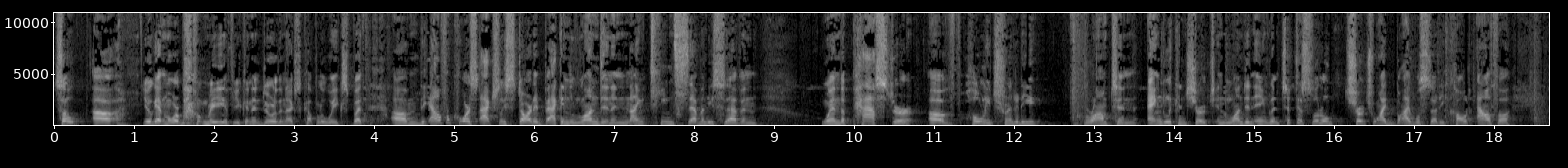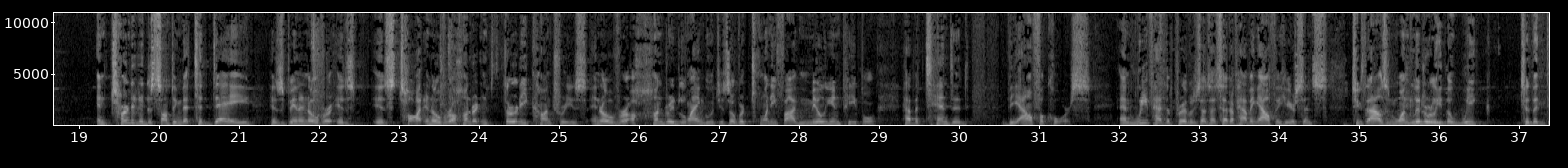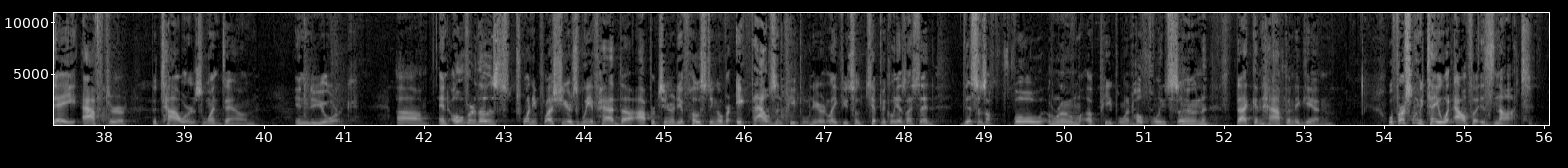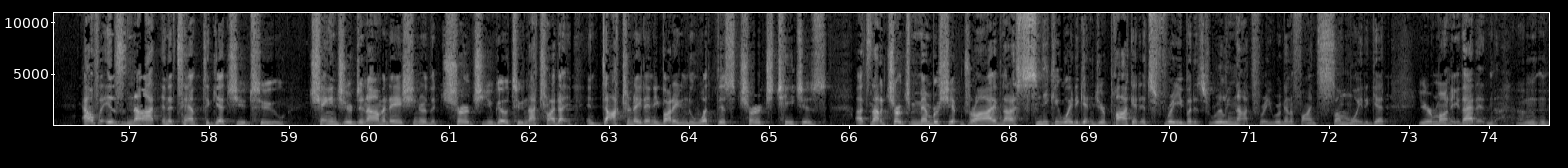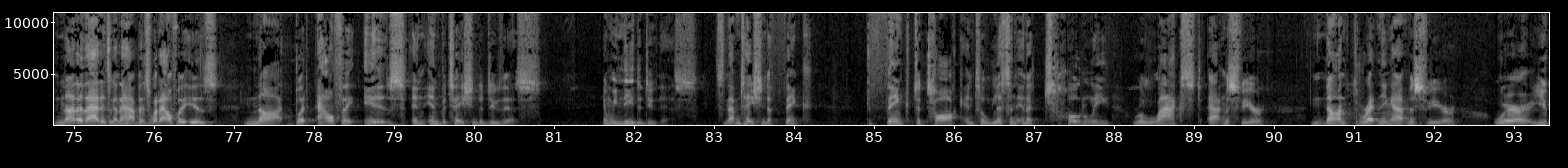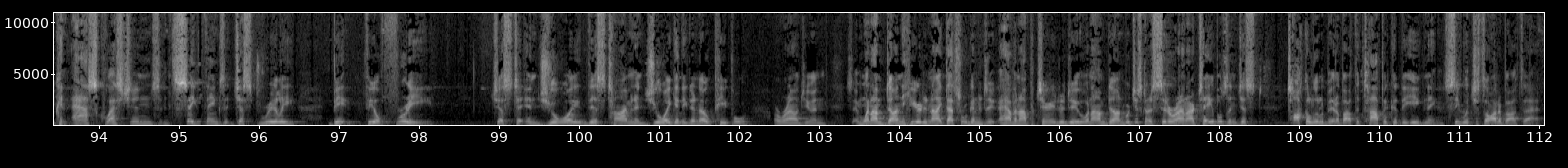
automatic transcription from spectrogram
so uh, you'll get more about me if you can endure the next couple of weeks. But um, the Alpha Course actually started back in London in 1977 when the pastor of Holy Trinity Brompton Anglican Church in London, England, took this little church-wide Bible study called Alpha and turned it into something that today has been in over is, is taught in over 130 countries in over 100 languages. Over 25 million people have attended the Alpha course. And we've had the privilege, as I said, of having Alpha here since 2001, literally the week to the day after the towers went down in New York. Um, and over those 20 plus years, we have had the opportunity of hosting over 8,000 people here at Lakeview. So typically, as I said, this is a full room of people, and hopefully soon that can happen again. Well, first, let me tell you what Alpha is not. Alpha is not an attempt to get you to change your denomination or the church you go to, not try to indoctrinate anybody into what this church teaches. Uh, it's not a church membership drive, not a sneaky way to get into your pocket. It's free, but it's really not free. We're going to find some way to get your money. That, none of that is going to happen. This is what Alpha is not. But Alpha is an invitation to do this. And we need to do this. It's an invitation to think, to think, to talk, and to listen in a totally relaxed atmosphere, non threatening atmosphere, where you can ask questions and say things that just really be, feel free just to enjoy this time and enjoy getting to know people around you. And, and when I'm done here tonight, that's what we're going to have an opportunity to do. When I'm done, we're just going to sit around our tables and just talk a little bit about the topic of the evening, see what you thought about that.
